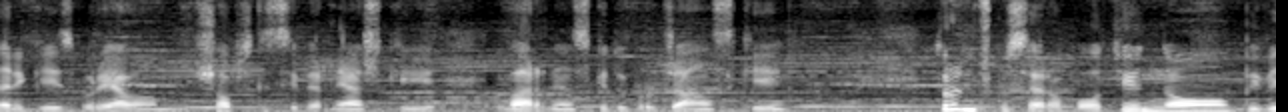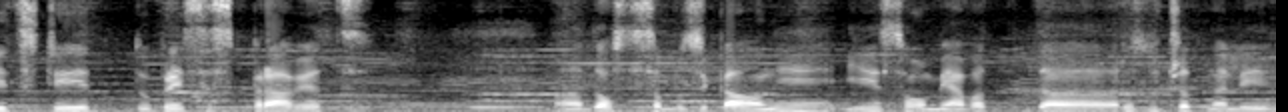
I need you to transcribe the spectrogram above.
да не ги изброявам. Шопски, Северняшки, Варденски, Доброджански. Трудничко се работи, но певиците добре се справят. Доста са музикални и се умяват да разлучат нали,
